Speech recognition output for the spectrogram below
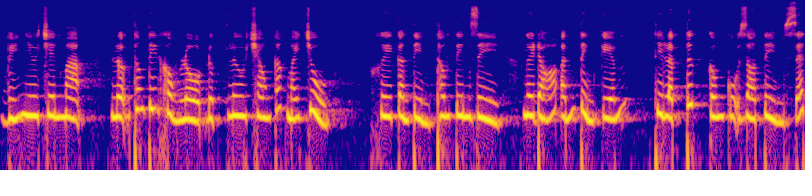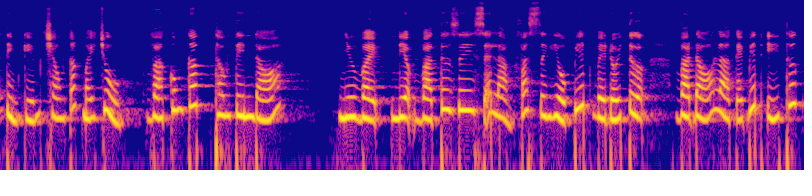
Ví như trên mạng, lượng thông tin khổng lồ được lưu trong các máy chủ. Khi cần tìm thông tin gì, người đó ấn tìm kiếm, thì lập tức công cụ dò tìm sẽ tìm kiếm trong các máy chủ và cung cấp thông tin đó. Như vậy, niệm và tư duy sẽ làm phát sinh hiểu biết về đối tượng, và đó là cái biết ý thức.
